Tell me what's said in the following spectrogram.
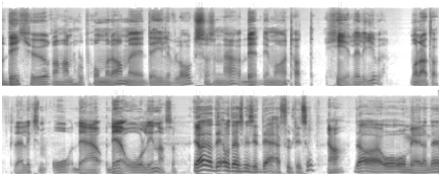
Og det kjøret han holdt på med da, med daily vlogs og sånn der, det, det må ha tatt hele livet må det ha tatt. Det er liksom det er, det er all in, altså. Ja, ja det, og det som jeg sier, det er fulltidsjobb. Ja. Er, og, og, mer enn det.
